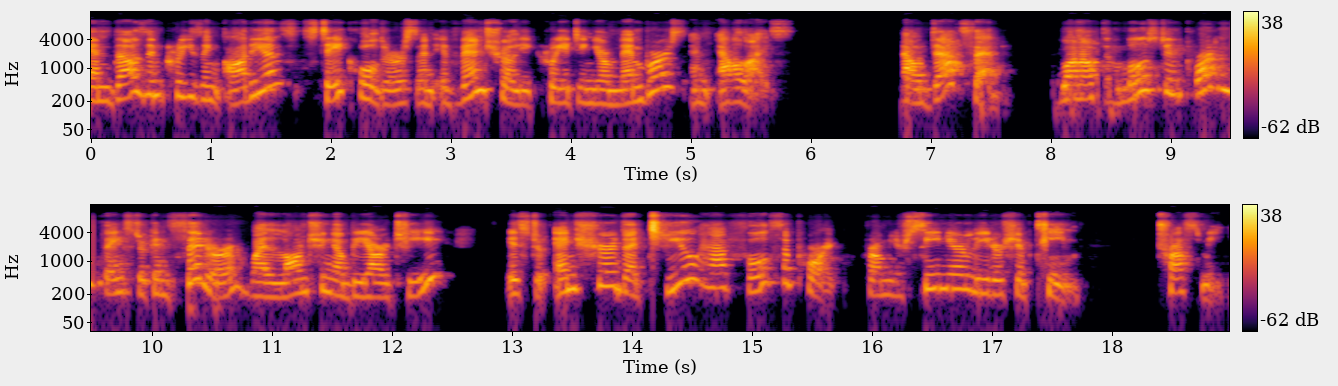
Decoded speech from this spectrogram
and thus increasing audience, stakeholders, and eventually creating your members and allies. Now, that said, one of the most important things to consider while launching a BRG is to ensure that you have full support from your senior leadership team. Trust me,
